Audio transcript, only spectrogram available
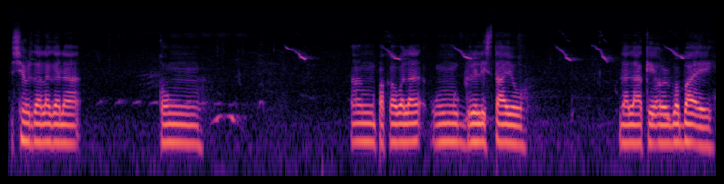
sure talaga na kung ang pakawala, kung mag-release tayo, lalaki or babae,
